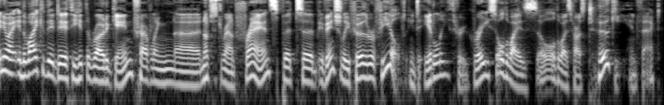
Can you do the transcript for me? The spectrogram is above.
Anyway, in the wake of their death, he hit the road again, travelling uh, not just around France, but uh, eventually further afield into Italy, through Greece, all the way as, all the way as far as Turkey, in fact.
